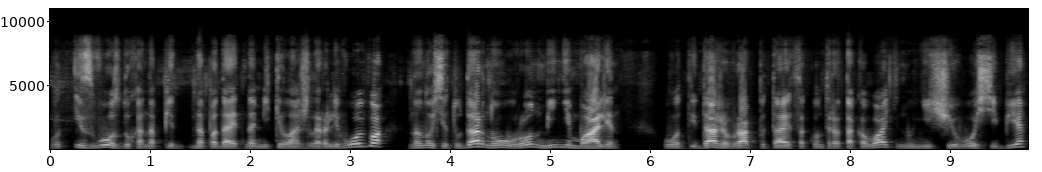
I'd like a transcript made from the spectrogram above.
Вот из воздуха нападает на Микеланджело Ролевого, наносит удар, но урон минимален. Вот, и даже враг пытается контратаковать, ну ничего себе.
